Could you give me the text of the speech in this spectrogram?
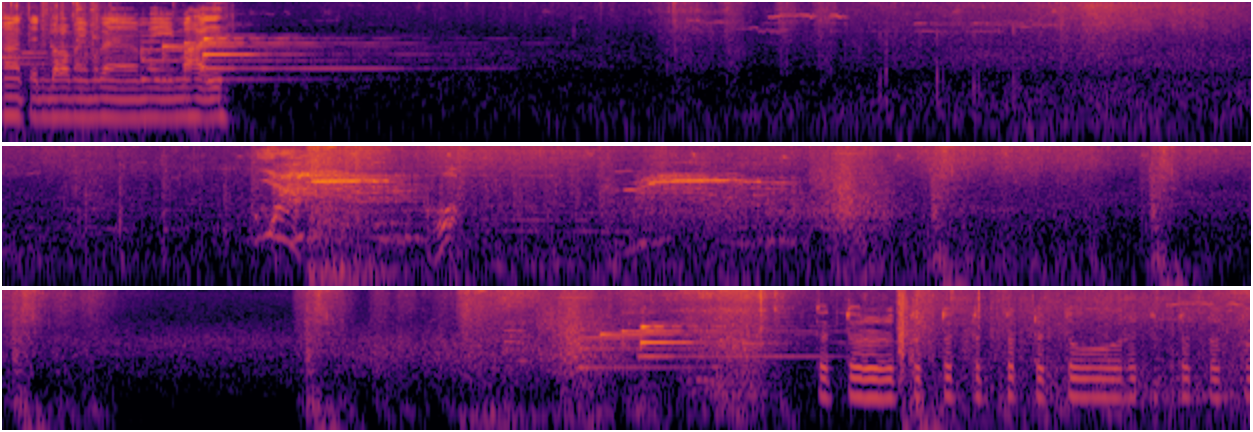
Natin baka may magana, may mahal. tu tu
